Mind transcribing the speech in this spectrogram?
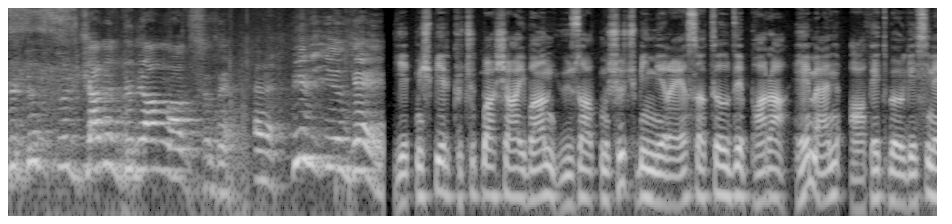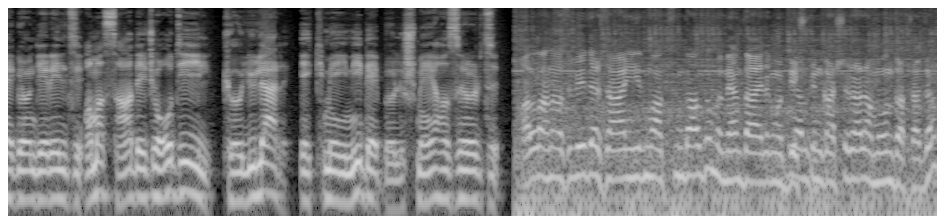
bütün ülkenin dünyanın acısıdır. Evet. Bir il değil. 71 küçükbaş hayvan 163 bin liraya satıldı. Para hemen afet bölgesine gönderildi. Ama sadece o değil, köylüler ekmeğini de bölüşmeye hazırdı. Allah nasip ederse ayın 26'sında aldım mı ben dahilimi 5 gün kaçırarım onu da atacağım.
